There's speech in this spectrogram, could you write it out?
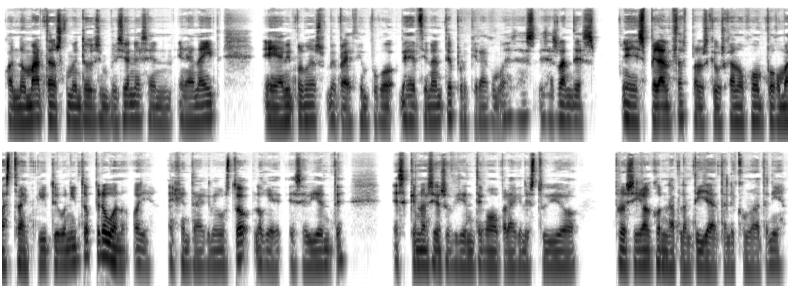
cuando Marta nos comentó sus impresiones en, en A Night, eh, a mí por lo menos me pareció un poco decepcionante porque era como esas, esas grandes eh, esperanzas para los que buscan un juego un poco más tranquilo y bonito. Pero bueno, oye, hay gente a la que le gustó. Lo que es evidente es que no ha sido suficiente como para que el estudio prosiga con la plantilla tal y como la tenía.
